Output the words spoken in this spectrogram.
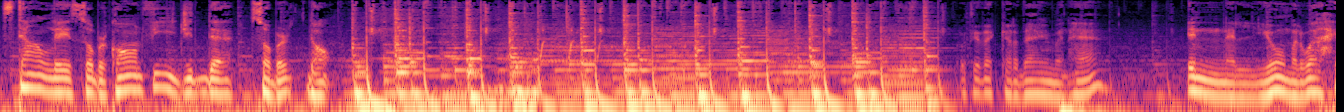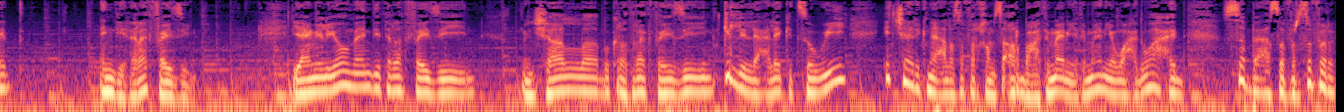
Stan Lee Super Con في جدة Super Dome وتذكر دائما ها؟ إن اليوم الواحد عندي ثلاث فايزين. يعني اليوم عندي ثلاث فايزين. وإن شاء الله بكرة ثلاث فايزين. كل اللي عليك تسويه تشاركنا على صفر خمسة أربعة ثمانية, ثمانية واحد, واحد سبعة صفر صفر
